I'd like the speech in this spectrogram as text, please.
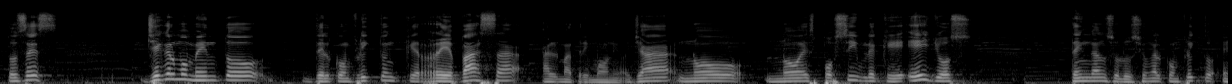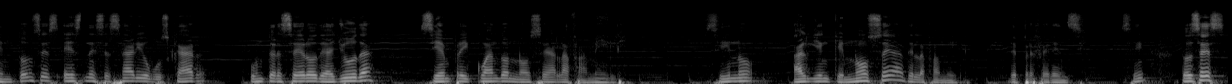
Entonces, llega el momento del conflicto en que rebasa al matrimonio. Ya no, no es posible que ellos tengan solución al conflicto. Entonces es necesario buscar un tercero de ayuda siempre y cuando no sea la familia, sino alguien que no sea de la familia, de preferencia. ¿sí? Entonces,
